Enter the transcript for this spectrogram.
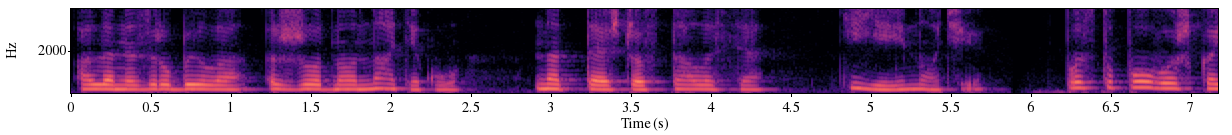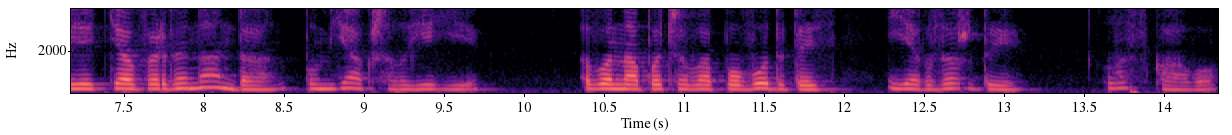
але не зробила жодного натяку на те, що сталося тієї ночі. Поступово ж каяття Фердинанда пом'якшало її. Вона почала поводитись, як завжди, ласкаво,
